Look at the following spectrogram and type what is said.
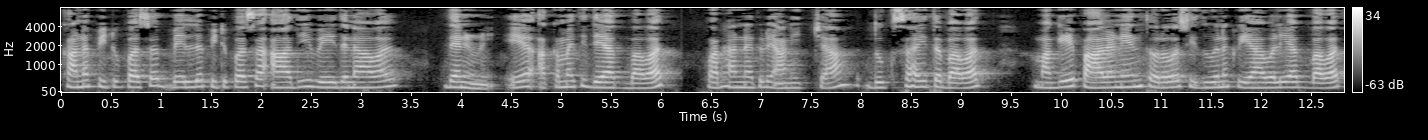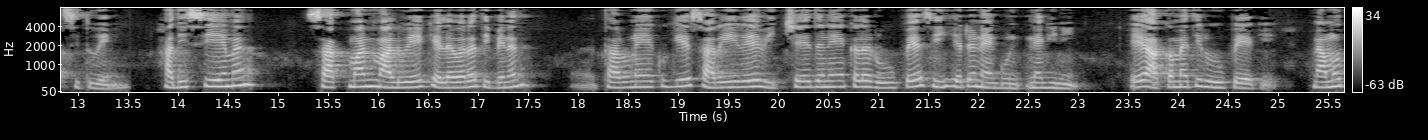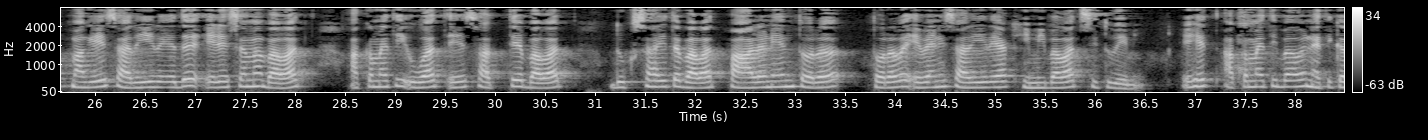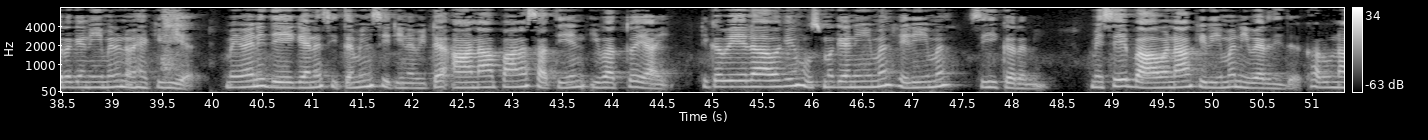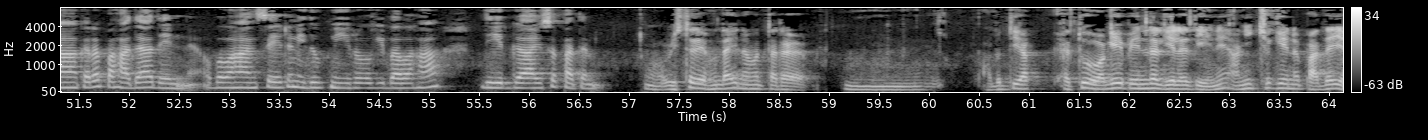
කන පිටුපස, බෙල්ල පිටුපස ආදී වේදනාවල් දැනුනි. එය අකමැති දෙයක් බවත්, වරහන් ඇතුලේ අනිච්චා, දුක් සහිත බවත්, මගේ පාලනයෙන් තොරව සිදුවන ක්‍රියාවලියක් බවත් සිතුවෙමි. හදිස්සියෙම සක්මන් මළුවේ කෙළවර තිබෙන තරුණයෙකුගේ ශරීරයේ විච්ඡේදනය කළ රූපය සිහියට නැගිනි. එය අකමැති රූපයකි. නමුත් මගේ ශරීරයේද එලෙසම බවත් අකමැති උවත් ඒ සත්‍ය බවත් දුක් සහිත බවත් පාලනයෙන් තොර තොරව එවැනි ශරීරයක් හිමි බවත් සිතුවෙමි. එහෙත් අකමැති බව නැති කර ගැනීමට නොහැකි විය. මෙවැනි දේ ගැන සිතමින් සිටින විට ආනාපාන සතියෙන් ඉවත්ව යයි. ටික වේලාවකින් හුස්ම ගැනීම හෙලීම සිහි කරමි. මෙසේ භාවනා කිරීම නිවැරදිද? කරුණාකර පහදා දෙන්න. ඔබ වහන්සේට නිදුක් නිරෝගී භව හා දීර්ඝායුෂ පතමි. විස්තරය හොඳයි නමුත් අර අබතියක් ඇතුව වගේ පෙන්ලා ලියලා තියෙන්නේ අනිච්ච කියන පදය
